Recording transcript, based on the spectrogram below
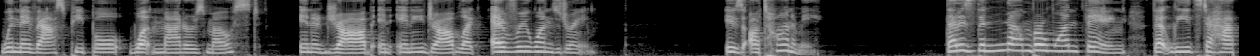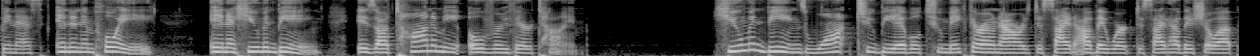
when they've asked people what matters most in a job, in any job, like everyone's dream, is autonomy? That is the number one thing that leads to happiness in an employee, in a human being, is autonomy over their time. Human beings want to be able to make their own hours, decide how they work, decide how they show up.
